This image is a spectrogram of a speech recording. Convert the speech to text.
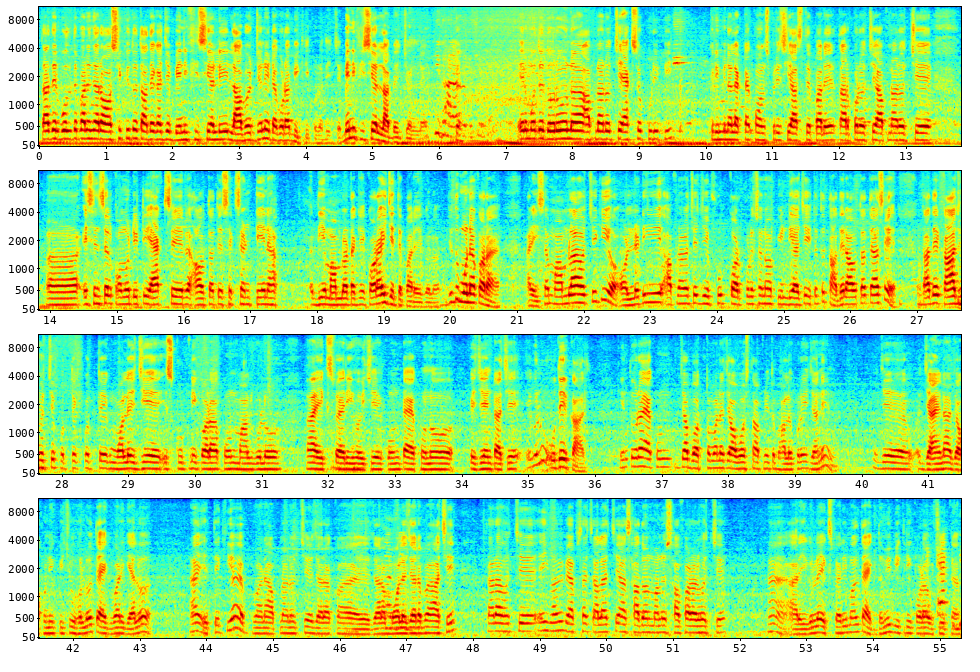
তাদের বলতে পারেন যারা অশিক্ষিত তাদের কাছে বেনিফিশিয়ালি লাভের জন্য এটা ওরা বিক্রি করে দিচ্ছে বেনিফিশিয়াল লাভের জন্য। এর মধ্যে ধরুন আপনার হচ্ছে একশো কুড়ি পি ক্রিমিনাল একটা কনস্পিরেসি আসতে পারে তারপর হচ্ছে আপনার হচ্ছে এসেন্সিয়াল কমোডিটি অ্যাক্টসের আওতাতে সেকশন টেন দিয়ে মামলাটাকে করাই যেতে পারে এগুলো, যদি মনে করা আর এইসব মামলা হচ্ছে কি অলরেডি আপনার হচ্ছে যে ফুড কর্পোরেশন অফ ইন্ডিয়া আছে, এটা তো তাদের আওতাতে আসে তাদের কাজ হচ্ছে প্রত্যেক প্রত্যেক মলে যে স্কুটনি করা, কোন মালগুলো এক্সপায়ারি হয়েছে, কোনটা এখনও প্রেজেন্ট আছে, এগুলো ওদের কাজ। কিন্তু ওরা এখন যা বর্তমানে যা অবস্থা, আপনি তো ভালো করেই জানেন, যে যায় না, যখনই কিছু হলো তো একবার গেল হ্যাঁ এতে কী হয়? মানে আপনার হচ্ছে যারা যারা মলে যারা আছে তারা হচ্ছে এইভাবে ব্যবসা চালাচ্ছে আর সাধারণ মানুষ সাফারার হচ্ছে। হ্যাঁ আর এইগুলো এক্সপায়ারি মাল তো একদমই বিক্রি করা উচিত না।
